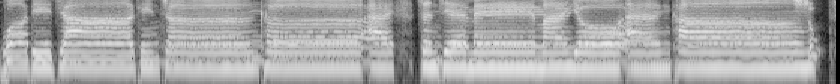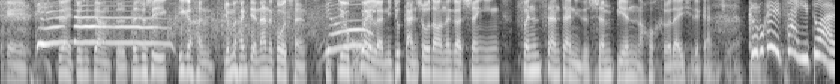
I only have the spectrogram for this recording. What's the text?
我的家庭真可爱，真健美，满又安康。OK，对，就是这样子，这就是一一个很有没有很简单的过程，你就会了，你就感受到那个声音分散在你的身边，然后合在一起的感觉。可不可以再一段？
